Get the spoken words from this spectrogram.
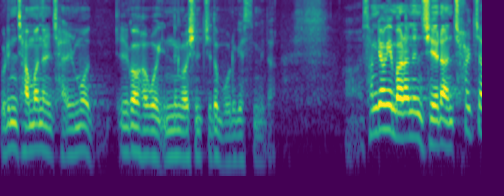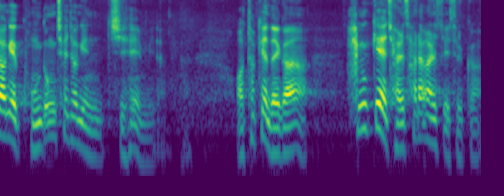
우리는 잠언을 잘못 읽어가고 있는 것일지도 모르겠습니다. 어, 성경이 말하는 지혜란 철저하게 공동체적인 지혜입니다. 어떻게 내가 함께 잘 살아갈 수 있을까?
